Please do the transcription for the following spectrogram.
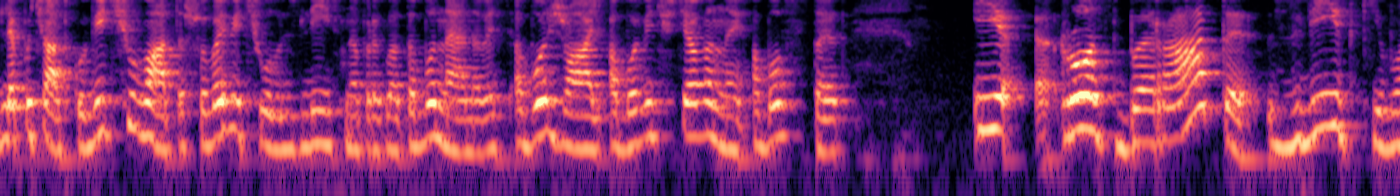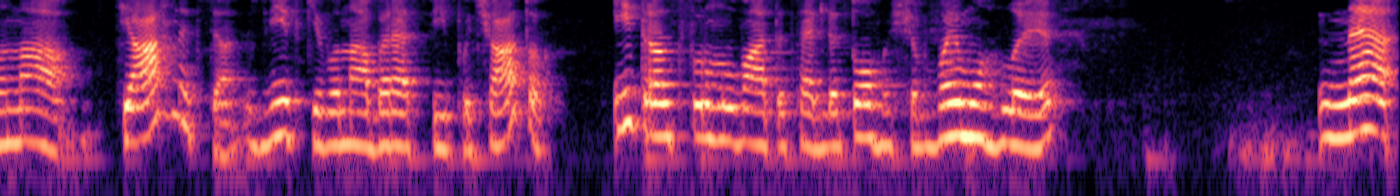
для початку відчувати, що ви відчули злість, наприклад, або ненависть, або жаль, або відчуття вини, або встид. І е, розбирати, звідки вона тягнеться, звідки вона бере свій початок, і трансформувати це для того, щоб ви могли не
